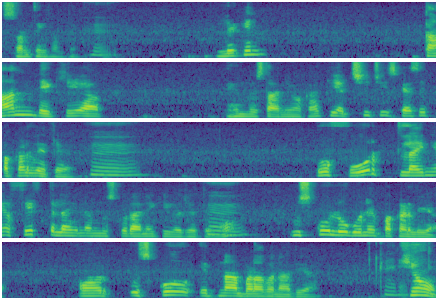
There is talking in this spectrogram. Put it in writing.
समथिंग समथिंग हम्म। लेकिन कान देखिए आप हिंदुस्तानियों का कि अच्छी चीज़ कैसे पकड़ लेते हैं। वो फोर्थ लाइन या फिफ्थ लाइन है मुस्कुराने की वजह से हो हम्म। उसको लोगों ने पकड़ लिया और उसको इतना बड़ा बना दिया। क्यों?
